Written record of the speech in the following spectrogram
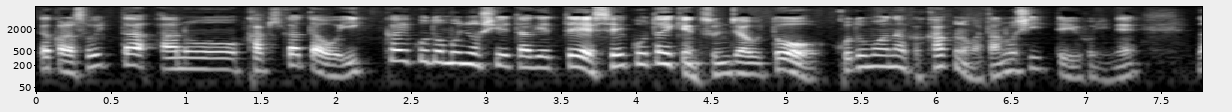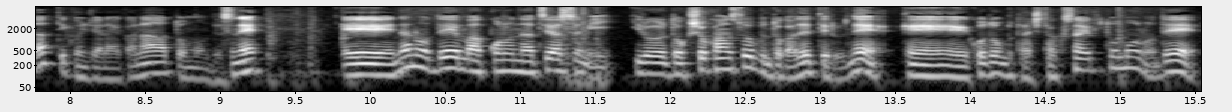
だからそういったあの書き方を一回子供に教えてあげて成功体験積んじゃうと子供はなんか書くのが楽しいっていうふうに、ね、なっていくんじゃないかなと思うんですね。えー、なので、まあ、この夏休みいろいろ読書感想文とか出てるね、えー、子どもたちたくさんいると思うので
